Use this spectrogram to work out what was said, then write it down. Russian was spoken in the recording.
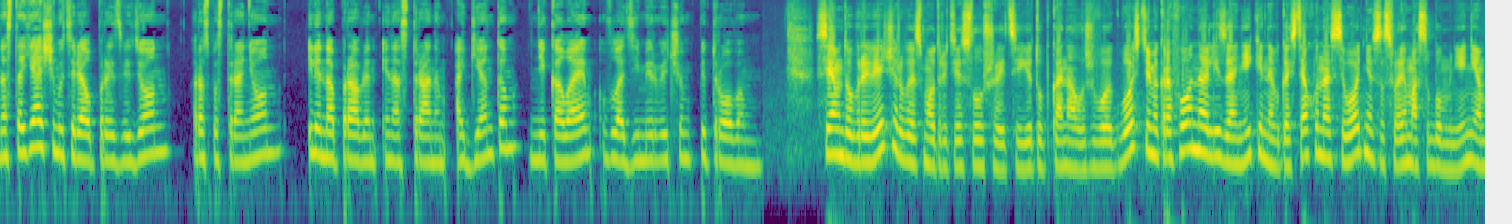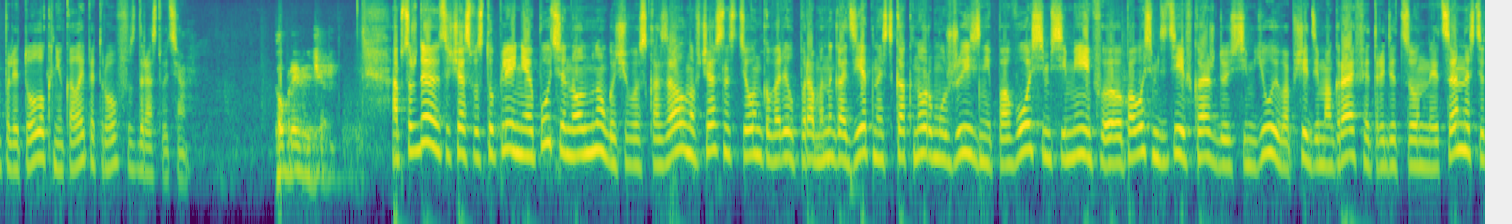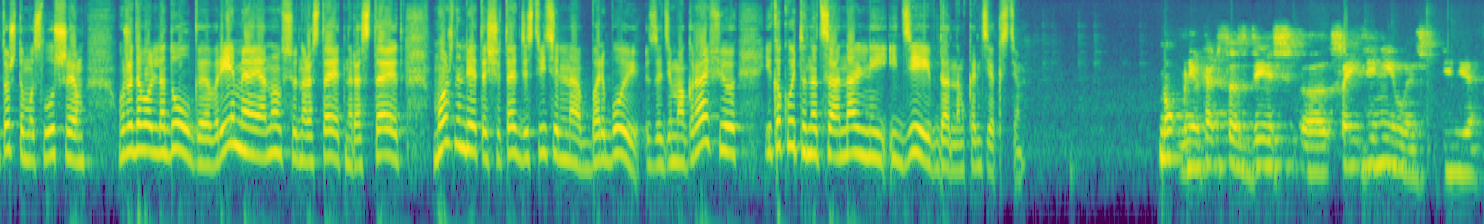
Настоящий материал произведен, распространен или направлен иностранным агентом Николаем Владимировичем Петровым. Всем добрый вечер. Вы смотрите и слушаете YouTube канал «Живой гвоздь». У микрофона Лиза Никина. В гостях у нас сегодня со своим особым мнением политолог Николай Петров. Здравствуйте. Добрый вечер. Обсуждают сейчас выступление Путина. Он много чего сказал, но в частности он говорил про многодетность как норму жизни, по 8 семей, по 8 детей в каждую семью и вообще демография, традиционные ценности. То, что мы слушаем уже довольно долгое время, и оно все нарастает, нарастает. Можно ли это считать действительно борьбой за демографию и какой-то национальной идеей в данном контексте? Ну, мне кажется, здесь э, соединилась и э,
